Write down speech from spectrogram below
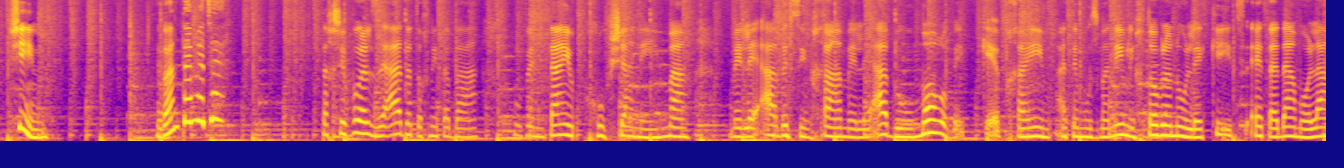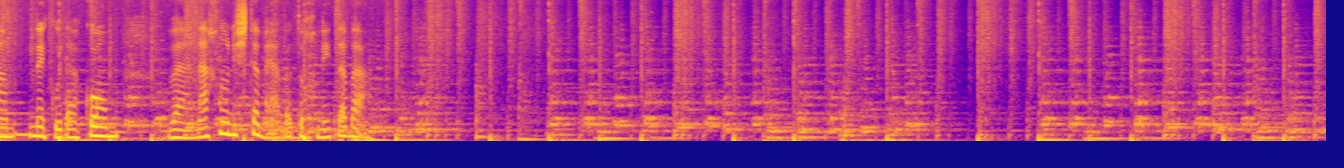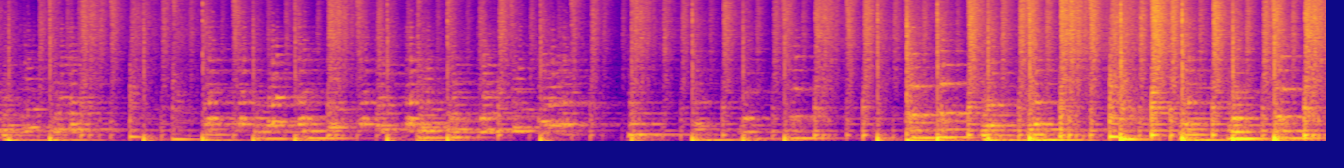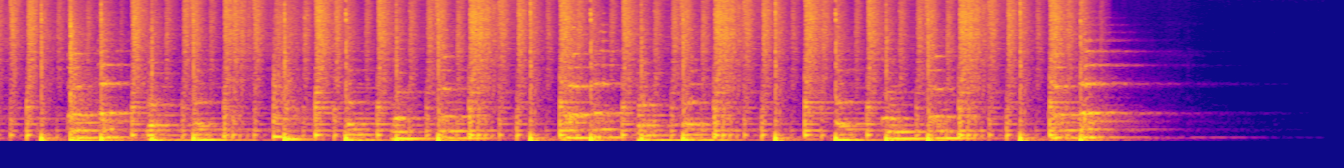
שין. הבנתם את זה? תחשבו על זה עד התוכנית הבאה, ובינתיים חופשה נעימה, מלאה בשמחה, מלאה בהומור וכיף חיים. אתם מוזמנים לכתוב לנו לקידס ואנחנו נשתמע בתוכנית הבאה.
